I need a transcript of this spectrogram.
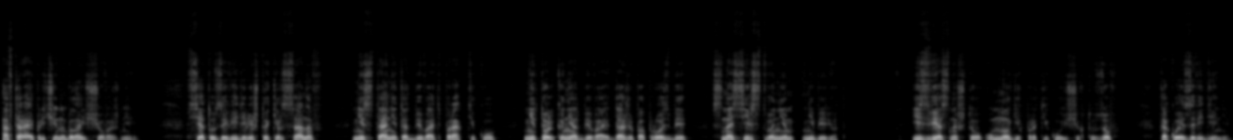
А вторая причина была еще важнее. Все тузы видели, что Кирсанов не станет отбивать практику, не только не отбивает, даже по просьбе с насильствованием не берет. Известно, что у многих практикующих тузов такое заведение.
